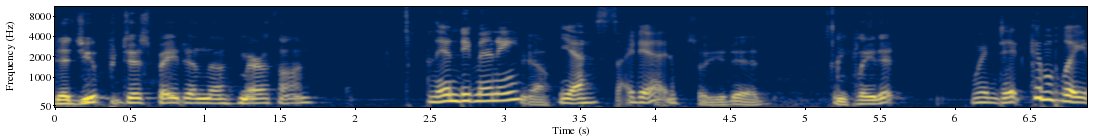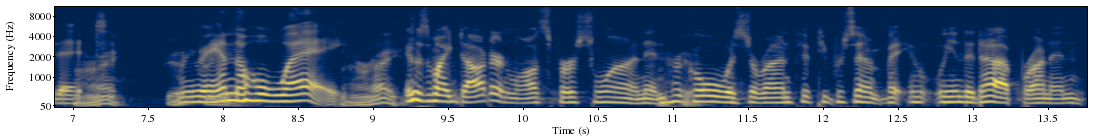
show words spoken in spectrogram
did you participate in the marathon? the Indy Mini. Yeah. Yes, I did. So you did complete it. We did complete it. All right. Good we ran you. the whole way. All right. It was my daughter-in-law's first one, and her goal was to run 50%, but we ended up running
